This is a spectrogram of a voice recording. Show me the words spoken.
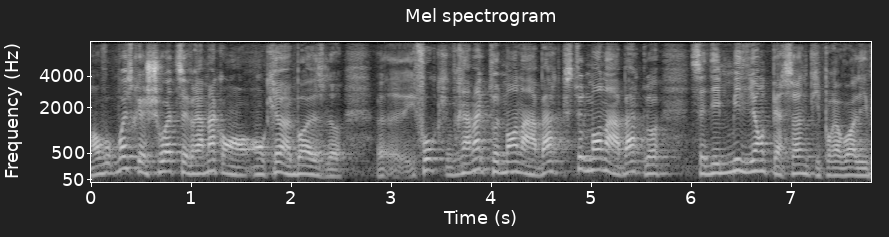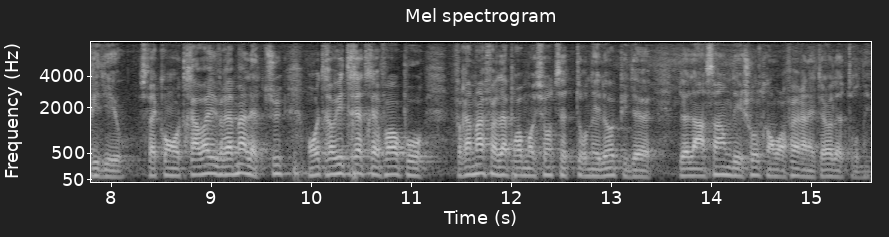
moi, ce que je souhaite, c'est vraiment qu'on crée un buzz. Là. Euh, il faut vraiment que tout le monde embarque. Puis, si tout le monde embarque, là, c'est des millions de personnes qui pourraient voir les vidéos. Ça fait qu'on travaille vraiment là-dessus. On va travailler très, très fort pour vraiment faire la promotion de cette tournée-là, puis de, de l'ensemble des choses qu'on va faire à l'intérieur de la tournée.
